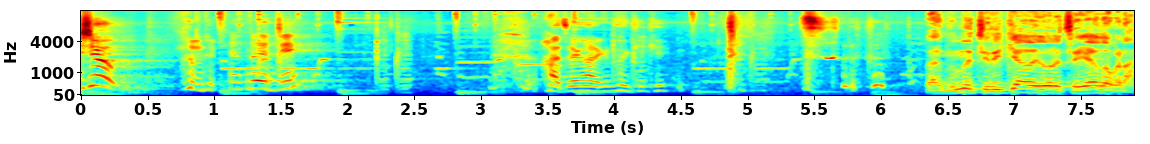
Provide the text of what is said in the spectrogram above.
കേശു എന്താ ചേച്ചി? അച്ഛൻ കാണിക്കണം നോക്കിക്കേ. ദാ നിന്ന് ചിരിക്കാതെ ഇതുപോലെ ചെയ്യാൻ നോക്കടാ.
